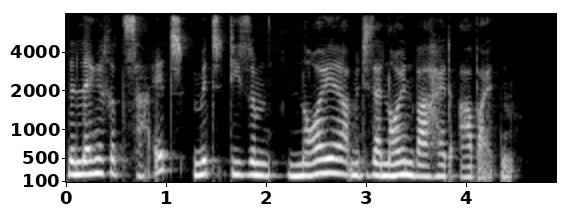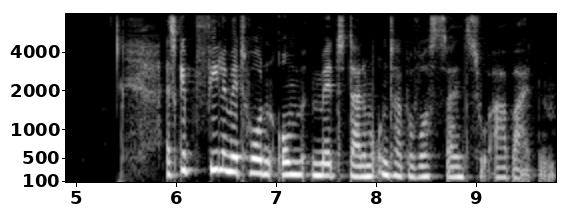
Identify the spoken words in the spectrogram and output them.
eine längere Zeit mit diesem neue, mit dieser neuen Wahrheit arbeiten. Es gibt viele Methoden, um mit deinem Unterbewusstsein zu arbeiten.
